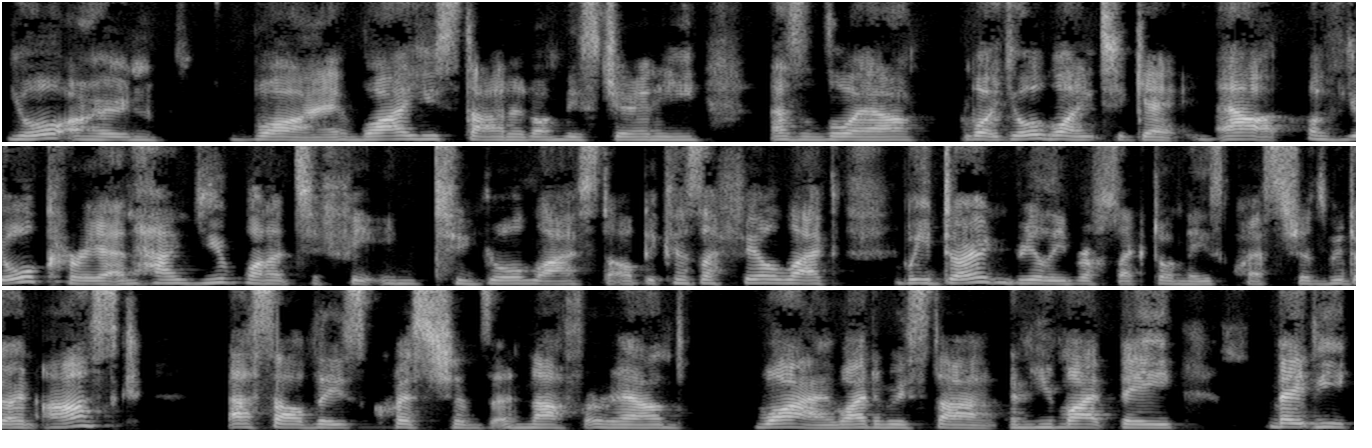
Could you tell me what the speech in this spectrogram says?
your own why, why you started on this journey as a lawyer, what you're wanting to get out of your career and how you want it to fit into your lifestyle. Because I feel like we don't really reflect on these questions. We don't ask ourselves these questions enough around why, why do we start? And you might be maybe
